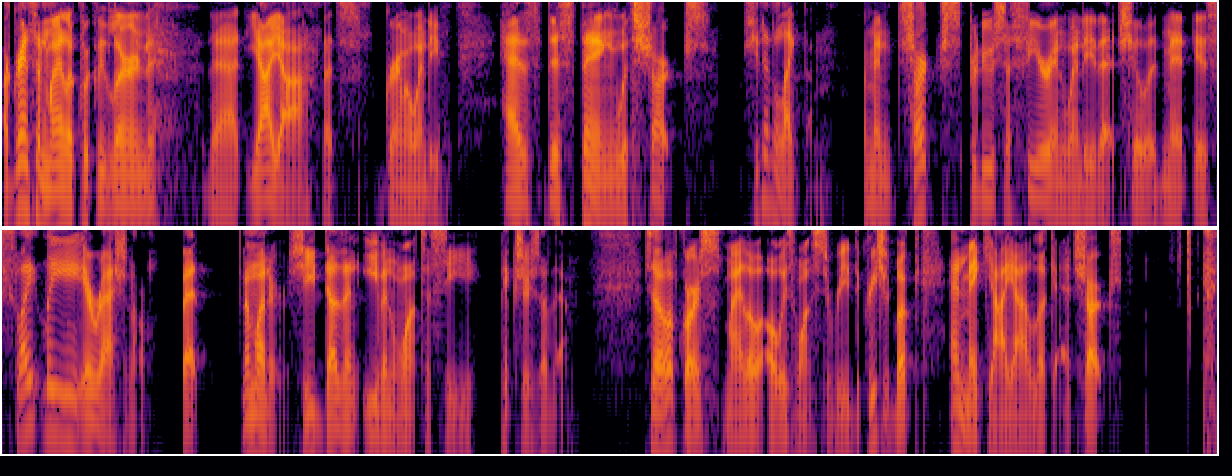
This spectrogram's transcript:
Our grandson Milo quickly learned that Yaya, that's Grandma Wendy, has this thing with sharks. She didn't like them. I mean, sharks produce a fear in Wendy that she'll admit is slightly irrational, but no wonder she doesn't even want to see pictures of them. So, of course, Milo always wants to read the creature book and make Yaya look at sharks.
